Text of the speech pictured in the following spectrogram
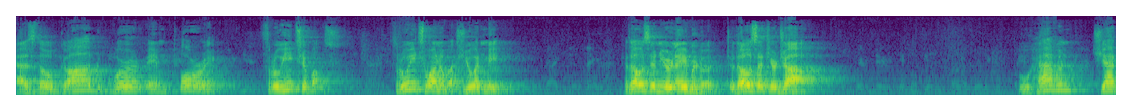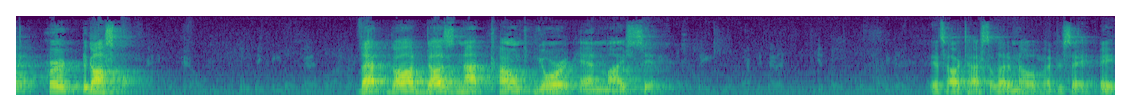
As though God were imploring through each of us, through each one of us, you and me, to those in your neighborhood, to those at your job, who haven't yet heard the gospel that God does not count your and my sin. It's our task to let him know and to say, hey,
